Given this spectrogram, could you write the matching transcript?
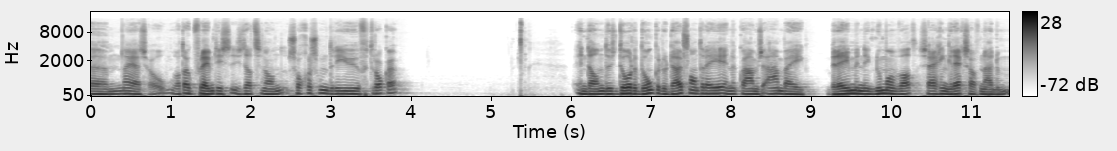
Um, nou ja, zo. Wat ook vreemd is, is dat ze dan s ochtends om drie uur vertrokken. En dan dus door het donker door Duitsland reden. En dan kwamen ze aan bij Bremen, ik noem maar wat. Zij ging rechtsaf naar de,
